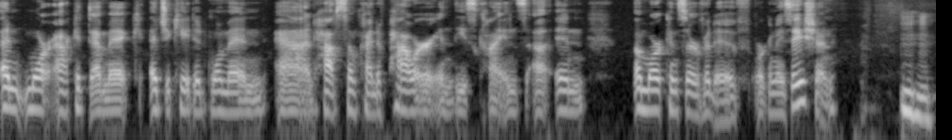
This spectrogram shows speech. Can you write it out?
a more academic, educated woman and have some kind of power in these kinds, uh, in a more conservative organization. Mhm.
